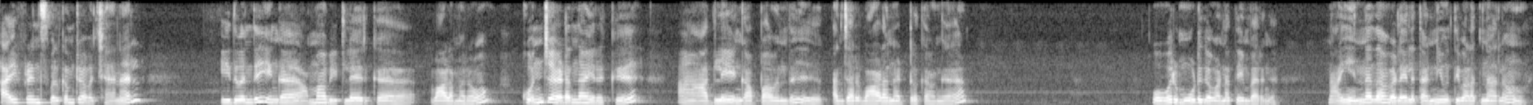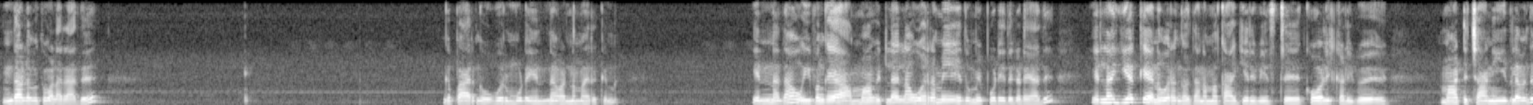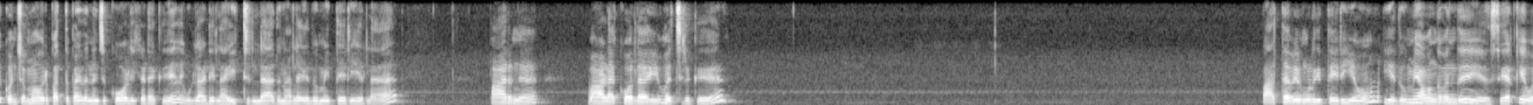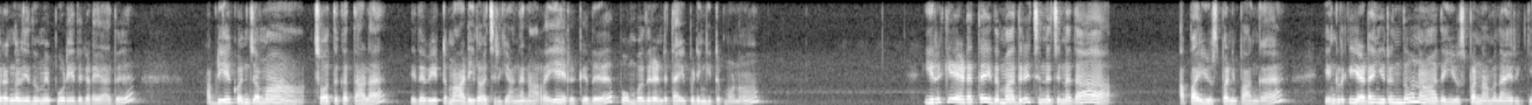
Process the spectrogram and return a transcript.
Hi friends welcome to our channel இது வந்து எங்கள் அம்மா வீட்டில் இருக்க வாழை மரம் கொஞ்சம் இடம்தான் இருக்குது அதிலே எங்கள் அப்பா வந்து அஞ்சாறு வாழை நட்டிருக்காங்க. ஒவ்வொரு மூடுக வனத்தையும் பாருங்கள் நான் என்ன தான் விலையில தண்ணி ஊற்றி வளர்த்தினாலும் இந்த அளவுக்கு வளராது. இங்கே பாருங்கள் ஒவ்வொரு மூடம் என்ன வண்ணமாக இருக்குன்னு. என்ன தான் இவங்க அம்மா வீட்டில் எல்லாம் உரமே எதுவுமே போடியது கிடையாது. எல்லாம் இயற்கையான உரங்கள் தான். நம்ம காய்கறி வேஸ்ட்டு கோழி கழிவு மாட்டுச்சாணி இதில் வந்து கொஞ்சமாக ஒரு பத்து பதினஞ்சு கோழி கிடக்கு. உள்ளாடி லைட் இல்லை அதனால எதுவுமே தெரியல. பாருங்கள் வாழை கொலையும் வச்சுருக்கு. பார்த்தாவே உங்களுக்கு தெரியும். எதுவுமே அவங்க வந்து செயற்கை உரங்கள் எதுவுமே போடியது கிடையாது. அப்படியே கொஞ்சமாக சோத்துக்கத்தால் இதை வீட்டு மாடியில் வச்சுருக்காங்க. நிறைய இருக்குது. போகும்போது ரெண்டு தை பிடுங்கிட்டு போனோம். இருக்க இடத்த இது மாதிரி சின்ன சின்னதாக அப்பா யூஸ் பண்ணிப்பாங்க. எங்களுக்கு இடம் இருந்தும் நான் அதை யூஸ் பண்ணாமல் தான் இருக்கேன்.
